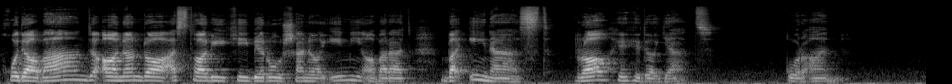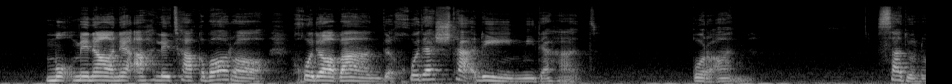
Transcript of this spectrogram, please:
خداوند آنان را از تاریکی به روشنایی می آورد و این است راه هدایت. قرآن مؤمنان اهل تقوا را خداوند خودش تعلیم می دهد قرآن 109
